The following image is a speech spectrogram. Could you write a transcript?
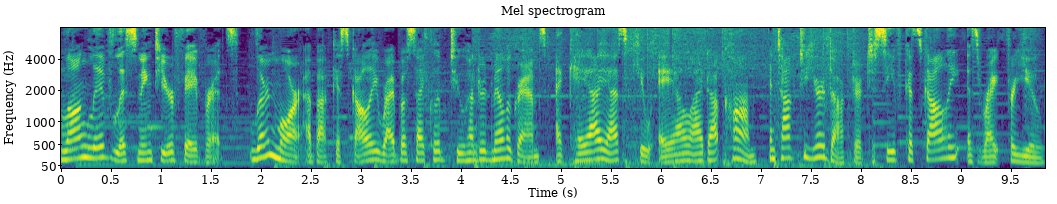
long live listening to your favorites. Learn more about Kisqali Ribociclib 200 milligrams at kisqali.com and talk to your doctor to see if Kisqali is right for you.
